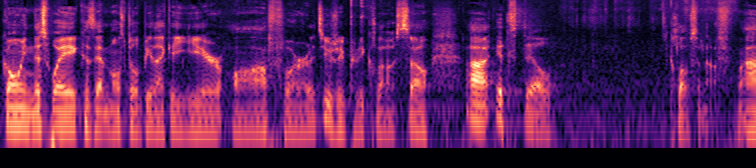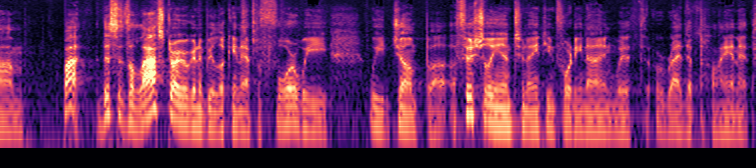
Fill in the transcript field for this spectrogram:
going this way because at most it'll be like a year off, or it's usually pretty close. So uh, it's still close enough. Um, but this is the last story we're going to be looking at before we we jump uh, officially into 1949 with Red Planet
